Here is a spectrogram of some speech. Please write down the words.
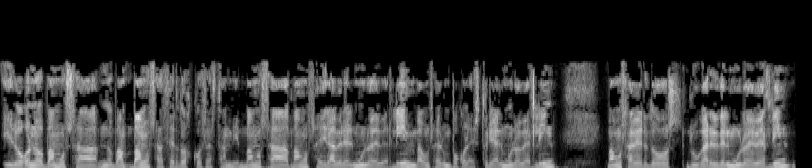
Y luego nos vamos a nos vamos a hacer dos cosas también. Vamos a vamos a ir a ver el muro de Berlín, vamos a ver un poco la historia del muro de Berlín. Vamos a ver dos lugares del muro de Berlín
